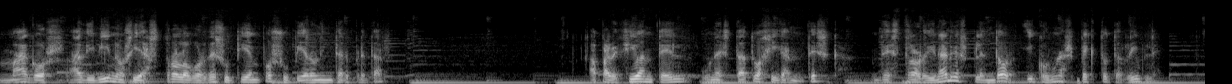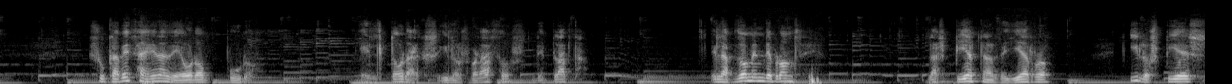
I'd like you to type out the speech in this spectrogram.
magos, adivinos y astrólogos de su tiempo supieron interpretar apareció ante él una estatua gigantesca, de extraordinario esplendor y con un aspecto terrible. Su cabeza era de oro puro, el tórax y los brazos de plata, el abdomen de bronce, las piernas de hierro y los pies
